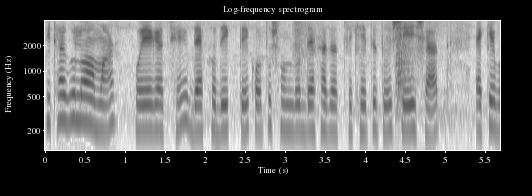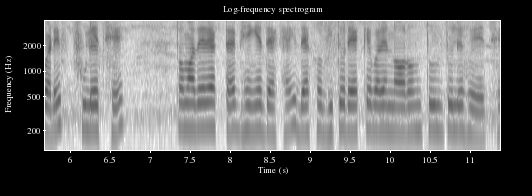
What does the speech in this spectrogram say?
পিঠাগুলো আমার হয়ে গেছে। দেখো দেখতে কত সুন্দর দেখা যাচ্ছে খেতে তো, সেই স্বাদ একেবারে ফুলেছে। তোমাদের একটা ভেঙে দেখাই। দেখো ভিতরে একেবারে নরম তুলতুলে হয়েছে।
